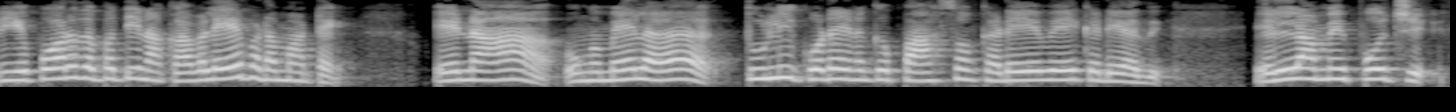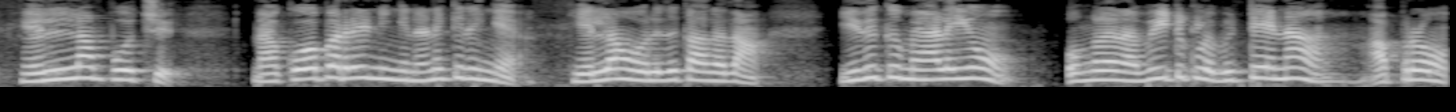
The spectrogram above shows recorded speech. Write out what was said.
நீங்கள் போகிறத பற்றி நான் கவலையே பட மாட்டேன். ஏன்னா உங்கள் மேலே துளி கூட எனக்கு பாசம் கிடையவே கிடையாது. எல்லாமே போச்சு எல்லாம் போச்சு. நான் கோபப்படுறேன் நீங்கள் நினைக்கிறீங்க. எல்லாம் ஒரு இதுக்காக தான் இதுக்கு மேலேயும் உங்களை நான் வீட்டுக்குள்ளே விட்டேன்னா அப்புறம்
